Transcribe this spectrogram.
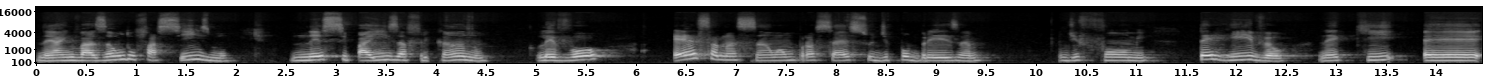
Né? A invasão do fascismo nesse país africano levou essa nação a um processo de pobreza, de fome terrível, né, que é,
